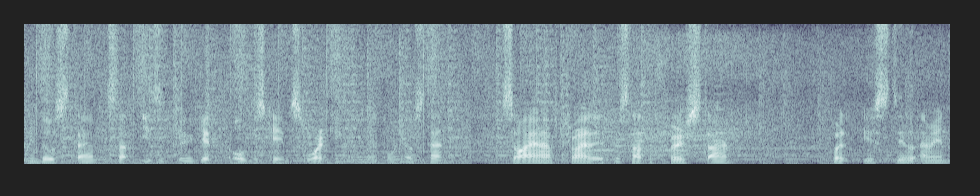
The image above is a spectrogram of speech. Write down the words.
Windows 10 it's not easy to get all these games working in Windows 10 so I have tried it it's not the first time but you still I mean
